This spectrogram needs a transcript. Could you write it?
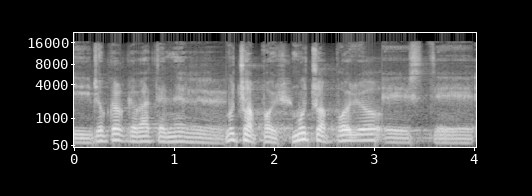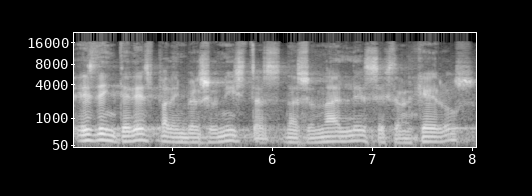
y yo creo que va a tener mucho apoyo, mucho apoyo. Este, es de interés para inversionistas nacionales, extranjeros,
